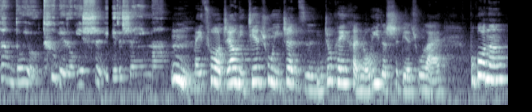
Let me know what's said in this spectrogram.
当都有特别容易识别的声音吗？嗯，没错，只要你接触一阵子，你就可以很容易的识别出来。不过呢，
